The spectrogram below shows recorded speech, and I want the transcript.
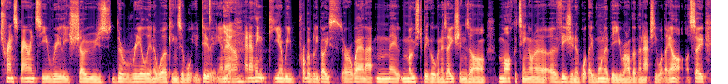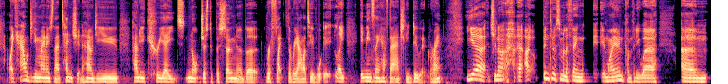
transparency really shows the real inner workings of what you're doing. And, yeah. I, and I think, you know, we probably both are aware that most big organizations are marketing on a, a vision of what they want to be rather than actually what they are. So like, how do you manage that tension? How do you, how do you create not just a persona, but reflect the reality of what it, like, it means they have to actually do it, right? Yeah. Do you know, I, I've been through a similar thing in my own company where, um,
